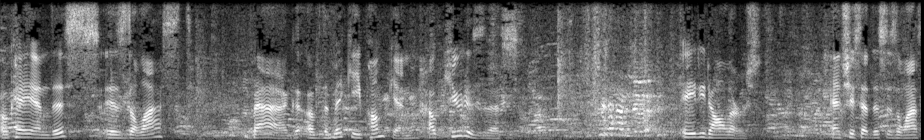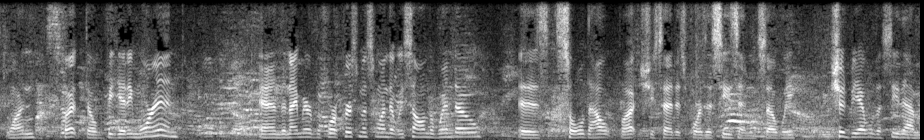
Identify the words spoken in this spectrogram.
Okay, and this is the last bag of the Mickey pumpkin. How cute is this? $80. And she said this is the last one, but they'll be getting more in. And the Nightmare Before Christmas one that we saw in the window is sold out, but she said it's for the season. So we should be able to see them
